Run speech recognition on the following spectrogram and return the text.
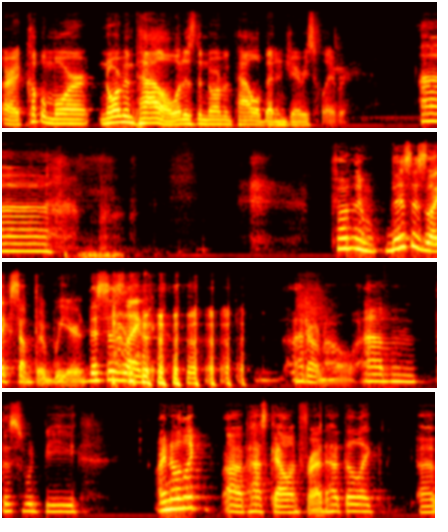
all right, a couple more. Norman Powell. What is the Norman Powell Ben and Jerry's flavor? Uh something this is like something weird. This is like I don't know. Um this would be I know like uh Pascal and Fred had the like uh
